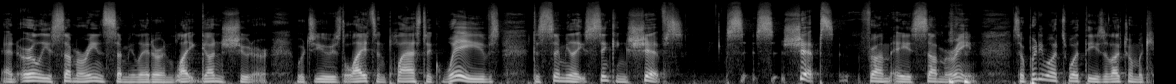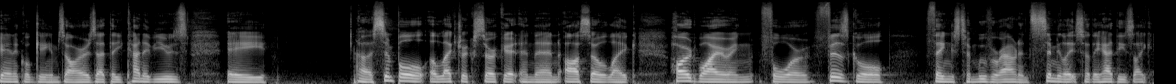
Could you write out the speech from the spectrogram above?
an early submarine simulator and light gun shooter, which used lights and plastic waves to simulate sinking ships. s- ships from a submarine. so pretty much what these electromechanical games are is that they kind of use a a simple electric circuit and then also like hardwiring for physical things to move around and simulate. So they had these like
